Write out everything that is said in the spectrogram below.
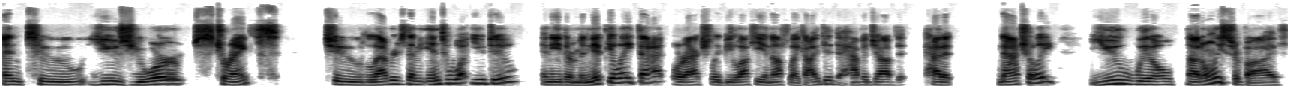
and to use your strengths to leverage them into what you do and either manipulate that or actually be lucky enough, like I did, to have a job that had it naturally, you will not only survive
